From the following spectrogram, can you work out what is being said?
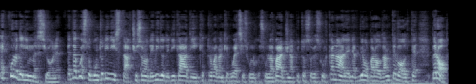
è quello dell'immersione e da questo punto di vista ci sono dei video dedicati che trovate anche questi sul, sulla pagina piuttosto che sul canale, ne abbiamo parlato tante volte, però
